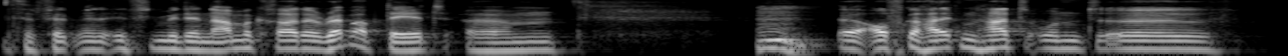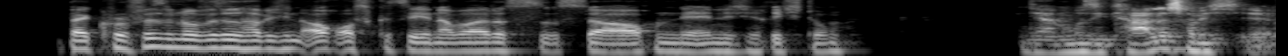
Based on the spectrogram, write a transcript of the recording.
jetzt fällt mir, fällt mir der Name gerade, Rap Update, ähm, Hm. äh, aufgehalten hat. Und äh, bei Crofizzle No Whistle habe ich ihn auch oft gesehen, aber das ist ja auch in eine ähnliche Richtung. Ja, musikalisch habe ich äh,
